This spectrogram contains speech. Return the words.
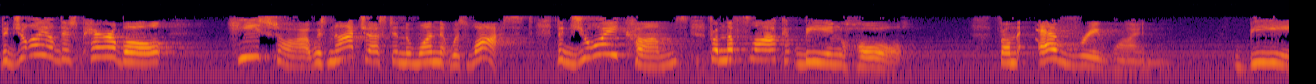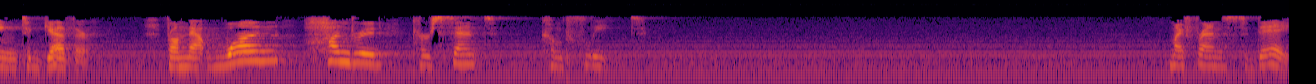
The joy of this parable he saw was not just in the one that was lost. The joy comes from the flock being whole, from everyone being together, from that 100% complete. My friends, today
